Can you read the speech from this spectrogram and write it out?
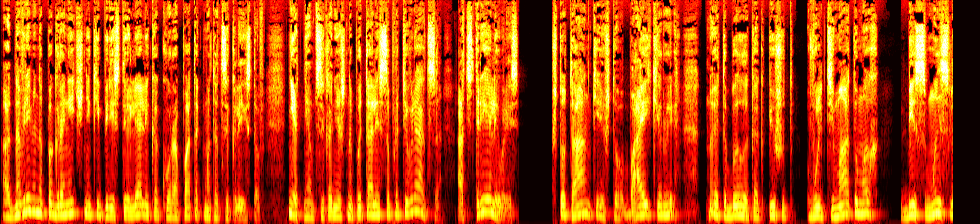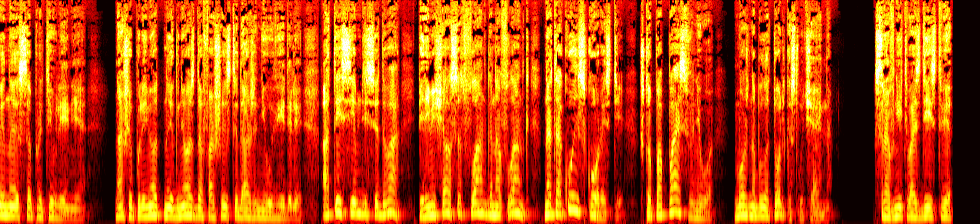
Одновременно пограничники перестреляли, как куропаток мотоциклистов. Нет, немцы, конечно, пытались сопротивляться, отстреливались. Что танки, что байкеры, но это было, как пишут в ультиматумах, бессмысленное сопротивление. Наши пулеметные гнезда фашисты даже не увидели, а Т-72 перемещался с фланга на фланг на такой скорости, что попасть в него можно было только случайно. Сравнить воздействие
